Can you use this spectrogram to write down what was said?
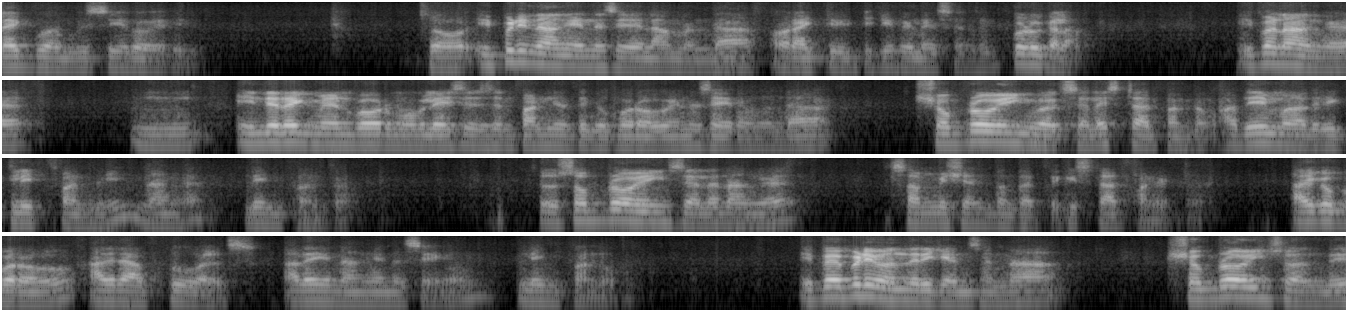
லெக் வந்து ஜீரோ இருக்கு ஸோ இப்படி நாங்கள் என்ன செய்யலாம்டா? ஒரு ஆக்டிவிட்டிக்கு ரிலேஷன்ஷிப் கொடுக்கலாம். இப்போ நாங்கள் இன்டெரக்ட் மேன்பவர் மொபிலைசேஷன் பண்ணதுக்கு பிறகு என்ன செய்கிறோம்டா ஷொப்ரோவிங் ஒர்க்ஸ் எல்லாம் ஸ்டார்ட் பண்ணுறோம் அதே மாதிரி கிளிக் பண்ணி நாங்கள் லிங்க் பண்ணுறோம் ஸோ ஷொப்ரோவிங்ஸ் எல்லாம் நாங்கள் சப்மிஷன் பண்ணுறதுக்கு ஸ்டார்ட் பண்ணிட்டோம். அதுக்கு பிறகு அதில் அப்ரூவல்ஸ் அதையும் நாங்கள் என்ன செய்வோம்? லிங்க் பண்ணுவோம். இப்போ எப்படி வந்திருக்கேன்னு சொன்னால் ஷொப்ரோவிங்ஸ் வந்து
